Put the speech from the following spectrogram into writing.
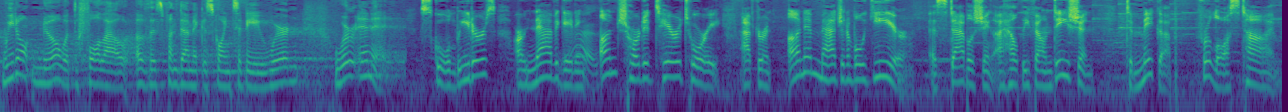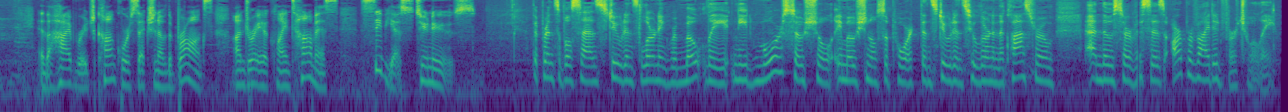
We don't know what the fallout of this pandemic is going to be. We're, we're in it. School leaders are navigating yes. uncharted territory after an unimaginable year, establishing a healthy foundation to make up for lost time. In the Highbridge Concourse section of the Bronx, Aundrea Cline-Thomas, CBS 2 News. The principal says students learning remotely need more social emotional support than students who learn in the classroom, and those services are provided virtually.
